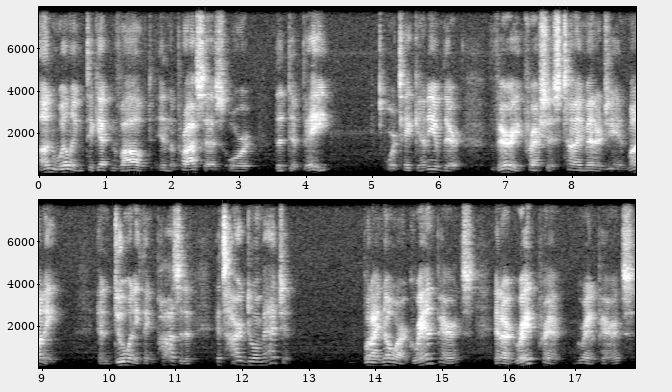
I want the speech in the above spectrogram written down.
unwilling to get involved in the process or the debate or take any of their very precious time, energy, and money and do anything positive, it's hard to imagine. But I know our grandparents and our great grandparents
